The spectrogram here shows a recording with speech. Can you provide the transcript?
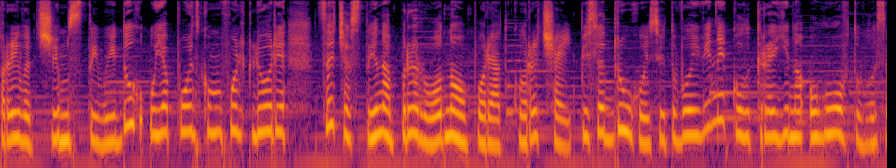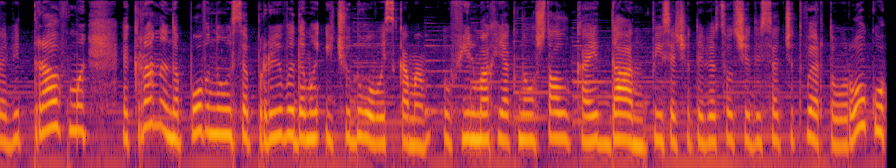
привид чи мстивий дух у японському фольклорі це частина природного порядку речей. Після Другої світової війни, коли країна оговтувалася від травми, екрани наповнилися привидами і чудовиськами. У фільмах, як на кшталт Кайдан 1964 року,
